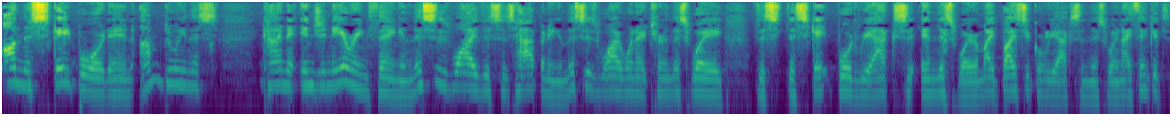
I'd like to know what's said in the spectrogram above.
on the skateboard and I'm doing this kind of engineering thing, and this is why this is happening, and this is why when I turn this way, this the skateboard reacts in this way, or my bicycle reacts in this way, and I think it's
